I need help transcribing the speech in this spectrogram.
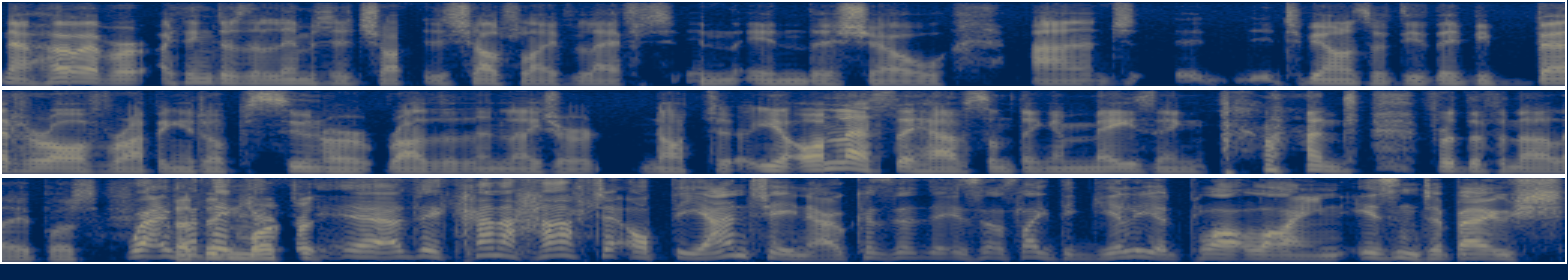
Now however i think there's a limited shelf life left in in the show and uh, to be honest with you they'd be better off wrapping it up sooner rather than later not to you know unless they have something amazing planned for the finale but well, that but didn't they, work for... yeah they kind of have to up the ante now because it's, it's like the gilead plot line isn't about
